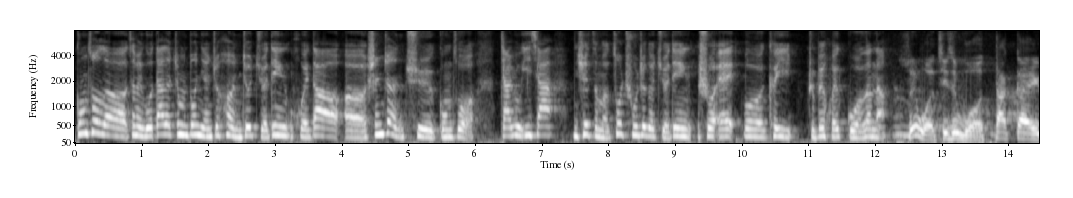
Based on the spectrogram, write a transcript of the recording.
工作了在美国待了这么多年之后，你就决定回到呃深圳去工作。加入一家，你是怎么做出这个决定？说，哎，我可以准备回国了呢？所以，我其实我大概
